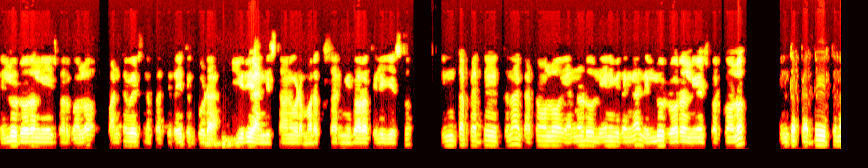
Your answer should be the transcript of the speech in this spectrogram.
నెల్లూరు రూరల్ నియోజకవర్గంలో పంట వేసిన ప్రతి రైతుకు కూడా యూరియా అందిస్తామని కూడా మరొకసారి మీ ద్వారా తెలియజేస్తూ ఇంత పెద్ద ఎత్తున గతంలో ఎన్నడూ లేని విధంగా నెల్లూరు రూరల్ నియోజకవర్గంలో ఇంత పెద్ద ఎత్తున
